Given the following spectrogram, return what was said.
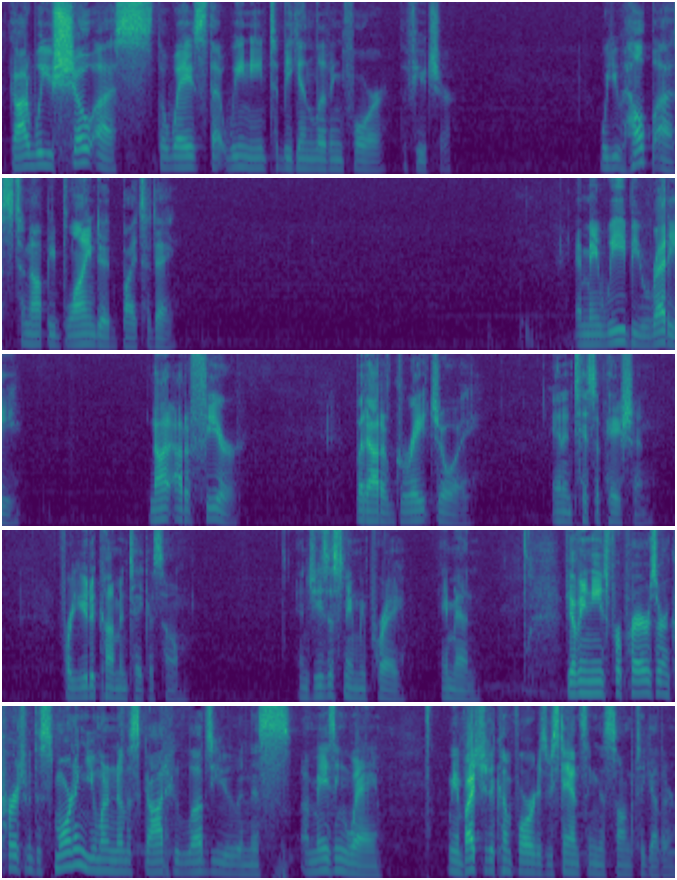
God, will you show us the ways that we need to begin living for the future? Will you help us to not be blinded by today? And may we be ready, not out of fear, but out of great joy and anticipation for you to come and take us home. In Jesus' name we pray. Amen. If you have any needs for prayers or encouragement this morning, you want to know this God who loves you in this amazing way, we invite you to come forward as we stand and sing this song together.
